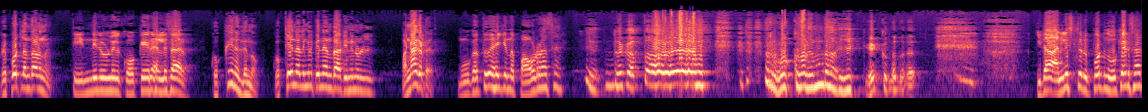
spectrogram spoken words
റിപ്പോർട്ടിൽ എന്താണെന്ന്? ടിന്നിനുള്ളിൽ കൊക്കൈൻ അല്ല സാർ? കൊക്കൈൻ അല്ലെന്നോ? കൊക്കൈൻ അല്ലെങ്കിൽ പിന്നെ എന്താ ടിന്നിനുള്ളിൽ? മണ്ണാകട്ടെ മുഖത്ത് തയ്ക്കുന്ന പൗഡറാ സാർ. എന്റെ കർത്താവേ റോക്കോൾ എന്താ ഈ കേൾക്കുന്നത്? ഇതാ അനലിസ്റ്റ് റിപ്പോർട്ട് നോക്കിയാണ് സാർ.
